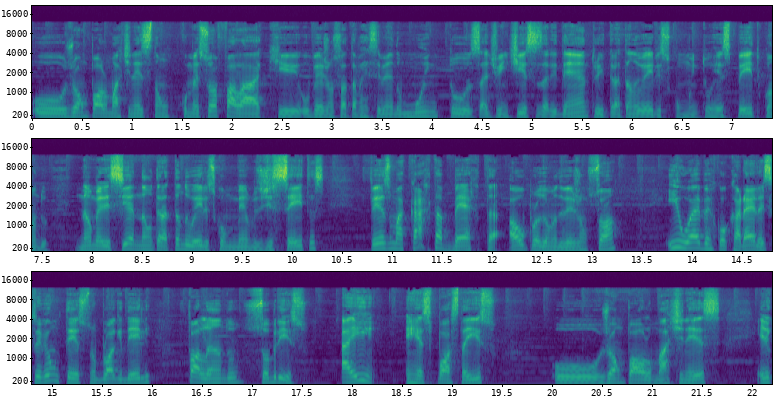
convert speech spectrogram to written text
o João Paulo Martinez então, começou a falar que o Vejam Só estava recebendo muitos adventistas ali dentro e tratando eles com muito respeito, quando não merecia, não tratando eles como membros de seitas. Fez uma carta aberta ao programa do Vejam Só e o Weber Cocarelli escreveu um texto no blog dele falando sobre isso. Aí, em resposta a isso, o João Paulo Martinez ele,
